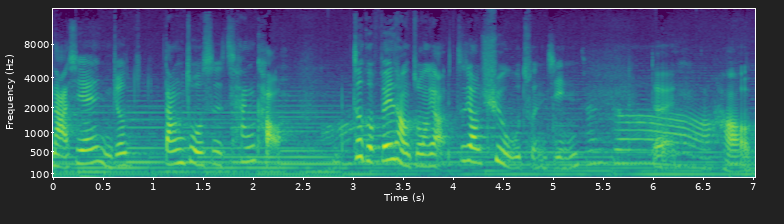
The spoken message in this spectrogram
哪些你就当做是参考，这个非常重要，这叫去无存精。真的，对，好。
